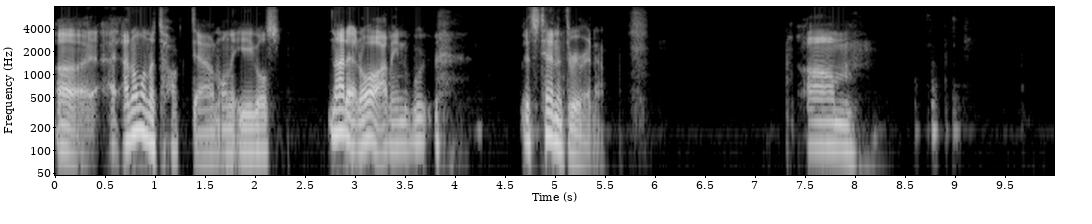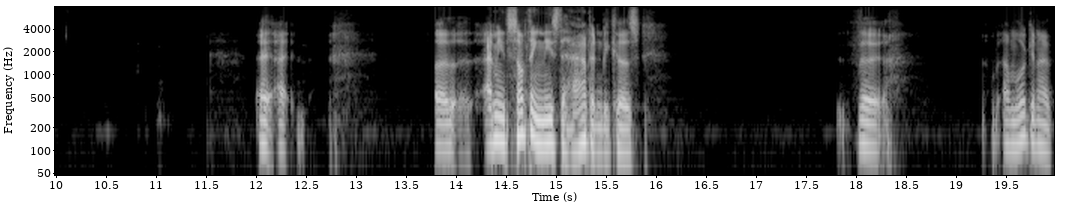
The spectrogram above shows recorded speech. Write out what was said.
Uh, I, I don't want to talk down on the Eagles. Not at all. I mean, it's ten and three right now. Um, I, I, uh, I mean, something needs to happen because the I'm looking at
